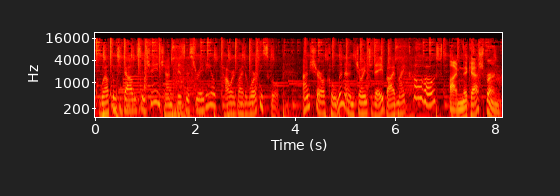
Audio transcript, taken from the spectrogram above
111. Welcome to Dollars and Change on Business Radio, powered by the Wharton School. I'm Sherryl Kuhlman, and I'm joined today by my co-host. I'm Nick Ashburn.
